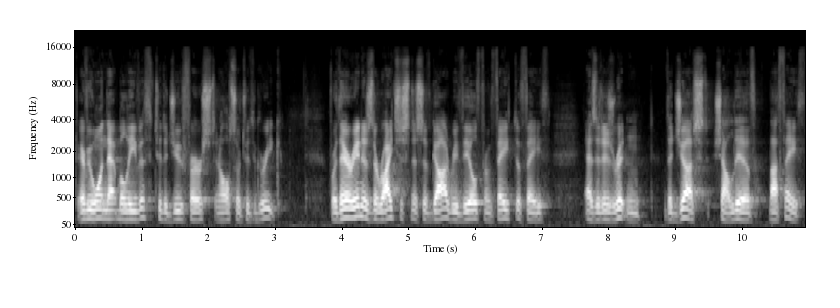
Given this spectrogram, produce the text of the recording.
to everyone that believeth, to the Jew first, and also to the Greek. For therein is the righteousness of God revealed from faith to faith, as it is written, The just shall live by faith.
